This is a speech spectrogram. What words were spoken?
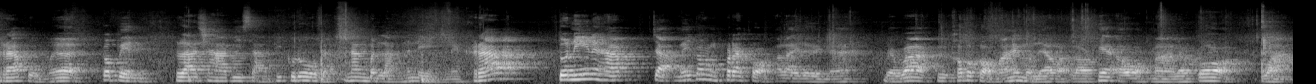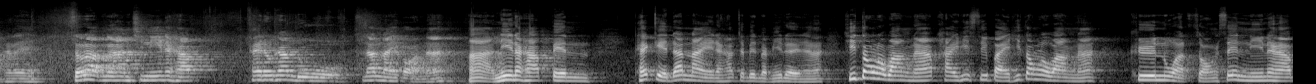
ครับผมเออก็เป็นราชาปีศาจพิกโรแบบนั่งบัลลังก์นั่นเองนะครับ ตัวนี้นะครับจะไม่ต้องประกอบอะไรเลยนะ แบบว่าคือเขาประกอบมาให้หมดแล้วอะเราแค่เอาออกมาแล้วก็วางเท่านั้นเองสำหรับงานชิ้นนี้นะครับ ให้ทุกท่านดูด้านในก่อนนะ อ่านี่นะครับเป็น แพ็กเกจด้านในนะครับจะเป็นแบบนี้เลยนะที่ต้องระวังนะครับใครที่ซื้อไปที่ต้องระวังนะ คือหนวด 2 เส้นนี้นะครับ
